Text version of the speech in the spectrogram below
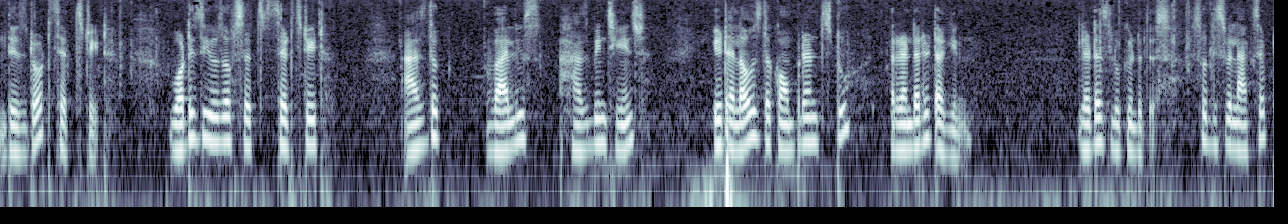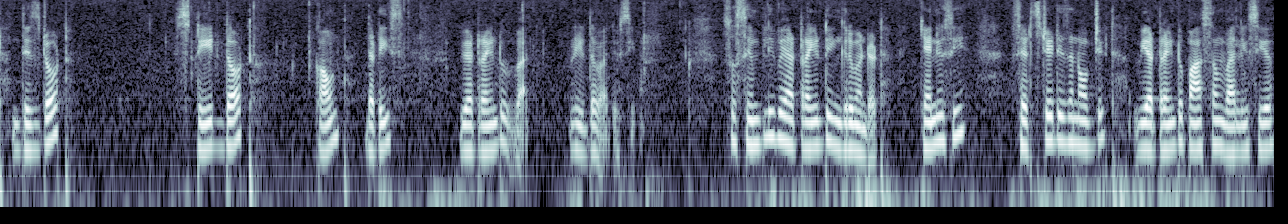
this dot set state. What is the use of set, set state? As the values has been changed it allows the components to render it again. Let us look into this. So this will accept this dot state dot count that is we are trying to read the values here. So simply we are trying to increment it. Can you see? Set state is an object. We are trying to pass some values here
